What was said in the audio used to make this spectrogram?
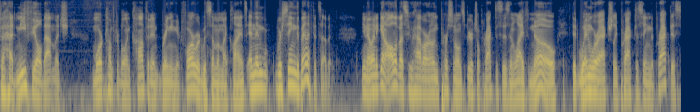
had me feel that much more comfortable and confident bringing it forward with some of my clients. And then we're seeing the benefits of it. You know, and again, all of us who have our own personal and spiritual practices in life know that when we're actually practicing the practice,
